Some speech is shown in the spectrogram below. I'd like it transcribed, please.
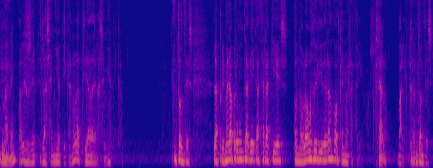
Vale. ¿Vale? Eso es la semiótica, ¿no? La triada de la semiótica. Entonces, la primera pregunta que hay que hacer aquí es, cuando hablamos de liderazgo, ¿a qué nos referimos? Claro. Vale, claro. entonces,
